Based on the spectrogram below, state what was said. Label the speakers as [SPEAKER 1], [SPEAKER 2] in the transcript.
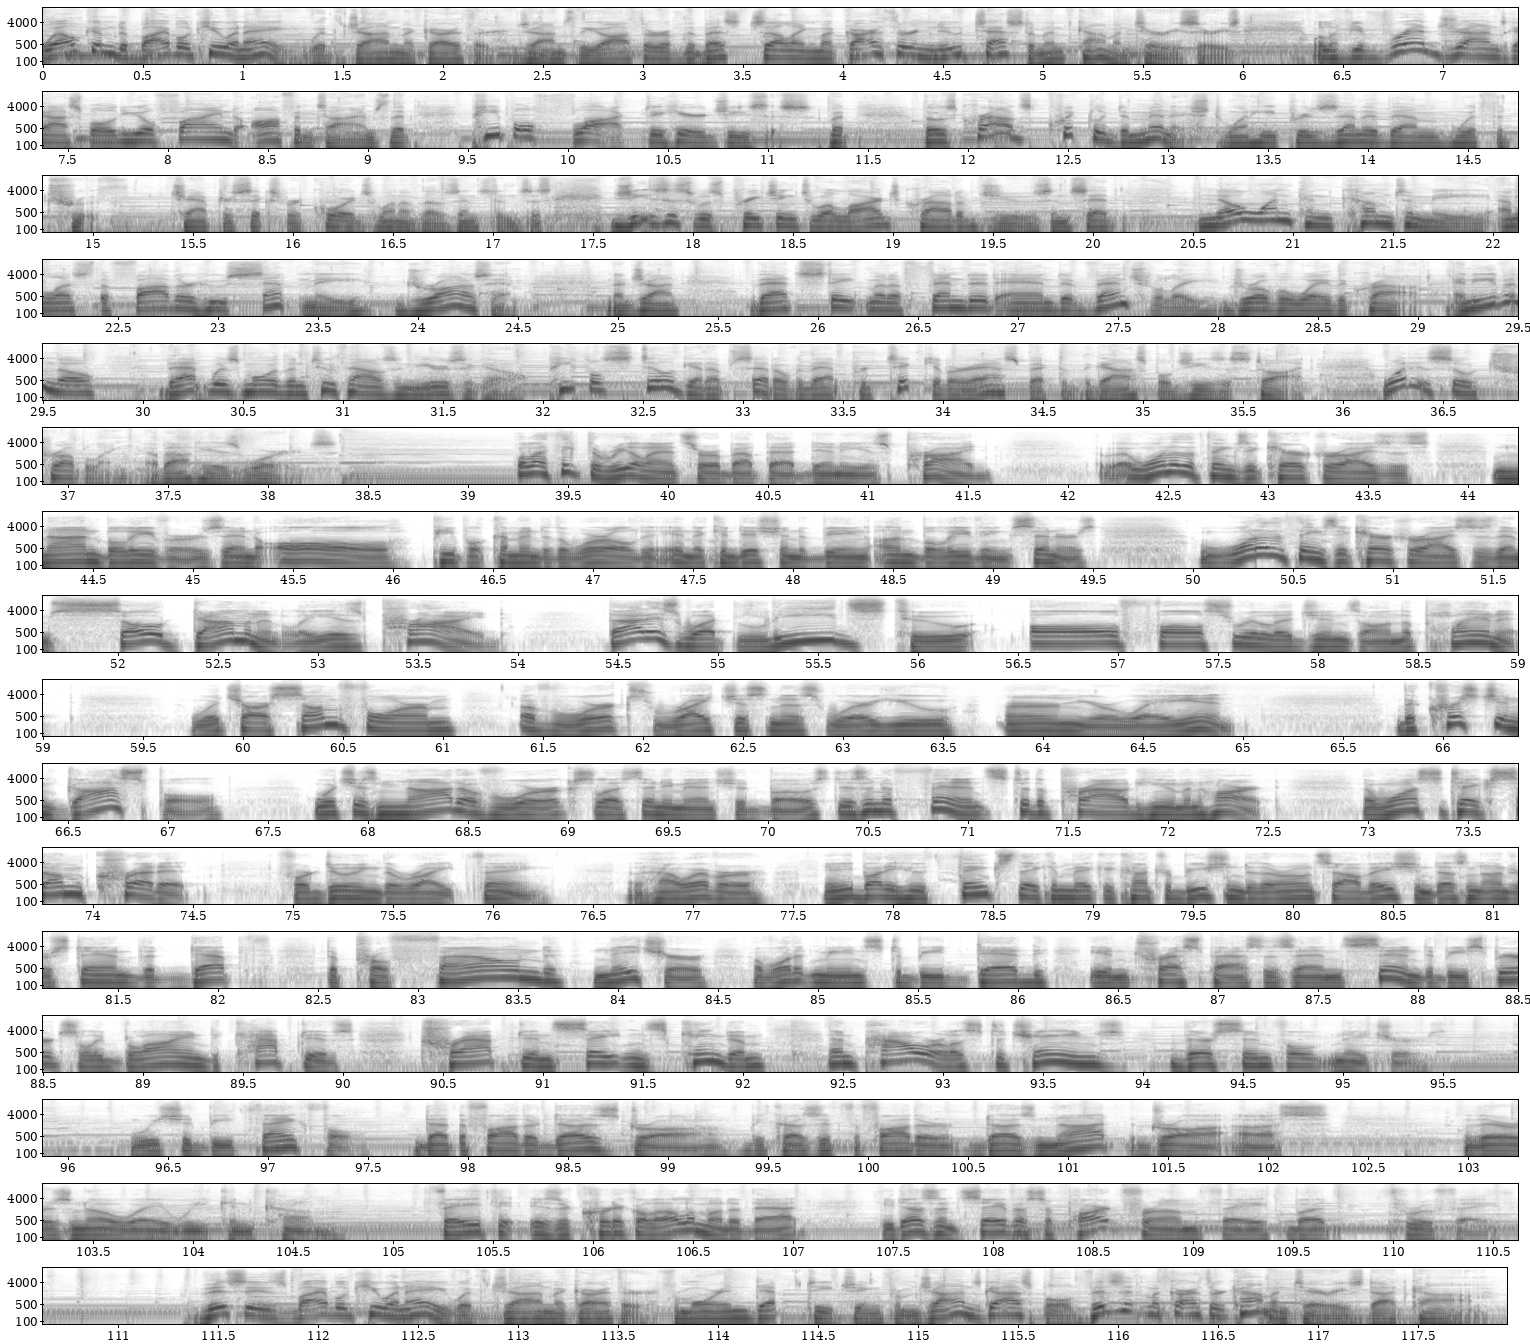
[SPEAKER 1] Welcome to Bible Q&A with John MacArthur. John's the author of the best-selling MacArthur New Testament commentary series. Well, if you've read John's gospel, you'll find oftentimes that people flocked to hear Jesus, but those crowds quickly diminished when he presented them with the truth. Chapter 6 records one of those instances. Jesus was preaching to a large crowd of Jews and said, "No one can come to me unless the Father who sent me draws him." Now, John, that statement offended and eventually drove away the crowd. And even though that was more than 2,000 years ago, people still get upset over that particular aspect of the gospel Jesus taught. What is so troubling about his words?
[SPEAKER 2] Well, I think the real answer about that, Denny, is pride. One of the things that characterizes non believers and all people come into the world in the condition of being unbelieving sinners, one of the things that characterizes them so dominantly is pride. That is what leads to all false religions on the planet, which are some form of works righteousness where you earn your way in. The Christian gospel, which is not of works, lest any man should boast, is an offense to the proud human heart that wants to take some credit for doing the right thing. However, Anybody who thinks they can make a contribution to their own salvation doesn't understand the depth, the profound nature of what it means to be dead in trespasses and sin, to be spiritually blind captives, trapped in Satan's kingdom, and powerless to change their sinful natures. We should be thankful that the Father does draw, because if the Father does not draw us, there is no way we can come. Faith is a critical element of that. He doesn't save us apart from faith, but through faith.
[SPEAKER 1] This is Bible Q&A with John MacArthur. For more in-depth teaching from John's Gospel, visit macarthurcommentaries.com.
